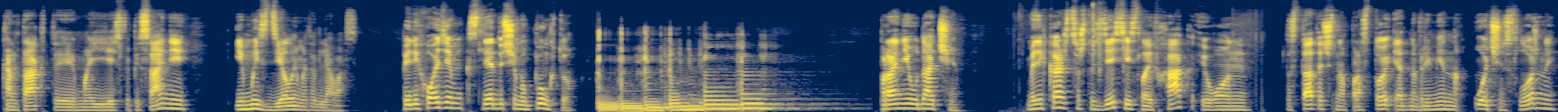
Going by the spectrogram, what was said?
Контакты мои есть в описании, и мы сделаем это для вас. Переходим к следующему пункту. Про неудачи. Мне кажется, что здесь есть лайфхак, и он достаточно простой и одновременно очень сложный.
